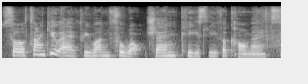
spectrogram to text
So thank you everyone for watching. Please leave a comment.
